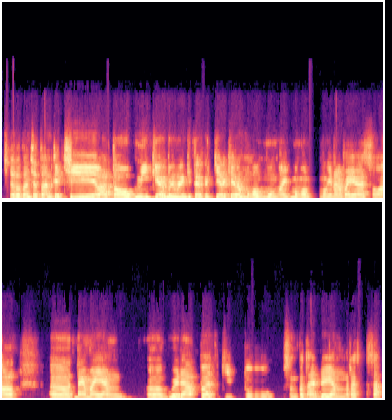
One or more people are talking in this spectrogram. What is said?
catatan-catatan kecil atau mikir benar-benar kita kira-kira mau ngomong mau ngomongin apa ya soal uh, tema yang uh, gue dapat gitu. Sempat ada yang ngerasa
